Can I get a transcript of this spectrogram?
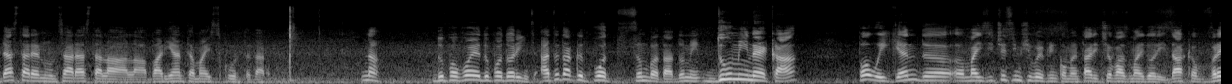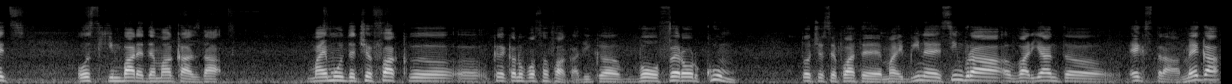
de asta renunțarea asta la, la variante mai scurte, dar na, după voie, după dorinți. Atâta cât pot, sâmbătă, dumineca, pe weekend, uh, mai ziceți-mi și voi prin comentarii ce v-ați mai dori. Dacă vreți o schimbare de macaz, dar mai mult de ce fac, uh, uh, cred că nu pot să fac. Adică vă ofer oricum tot ce se poate mai bine. Singura variantă extra mega,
